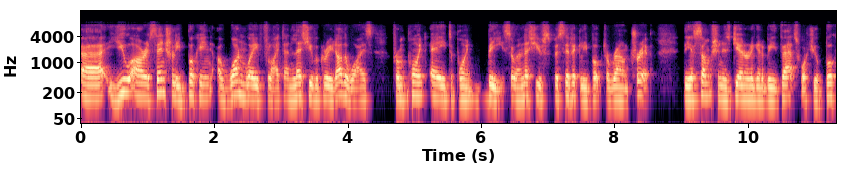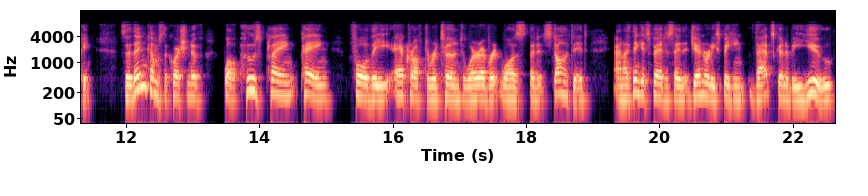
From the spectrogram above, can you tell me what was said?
uh, you are essentially booking a one-way flight unless you've agreed otherwise from point A to point B. So unless you've specifically booked a round trip, the assumption is generally going to be that's what you're booking. So then comes the question of well, who's playing paying for the aircraft to return to wherever it was that it started? And I think it's fair to say that generally speaking, that's going to be you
